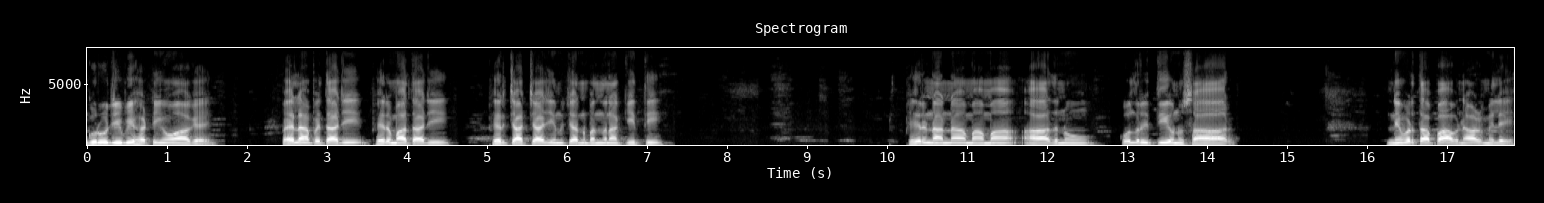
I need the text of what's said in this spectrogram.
ਗੁਰੂ ਜੀ ਵੀ ਹਟਿਓਂ ਆ ਗਏ। ਪਹਿਲਾਂ ਪਿਤਾ ਜੀ, ਫਿਰ ਮਾਤਾ ਜੀ, ਫਿਰ ਚਾਚਾ ਜੀ ਨੂੰ ਚਰਨ ਬੰਦਨਾ ਕੀਤੀ। ਫਿਰ ਨਾਨਾ, ਮਾਮਾ ਆਦ ਨੂੰ ਕੁਲ ਰੀਤੀ ਅਨੁਸਾਰ ਨਿਮਰਤਾ ਭਾਵ ਨਾਲ ਮਿਲੇ।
